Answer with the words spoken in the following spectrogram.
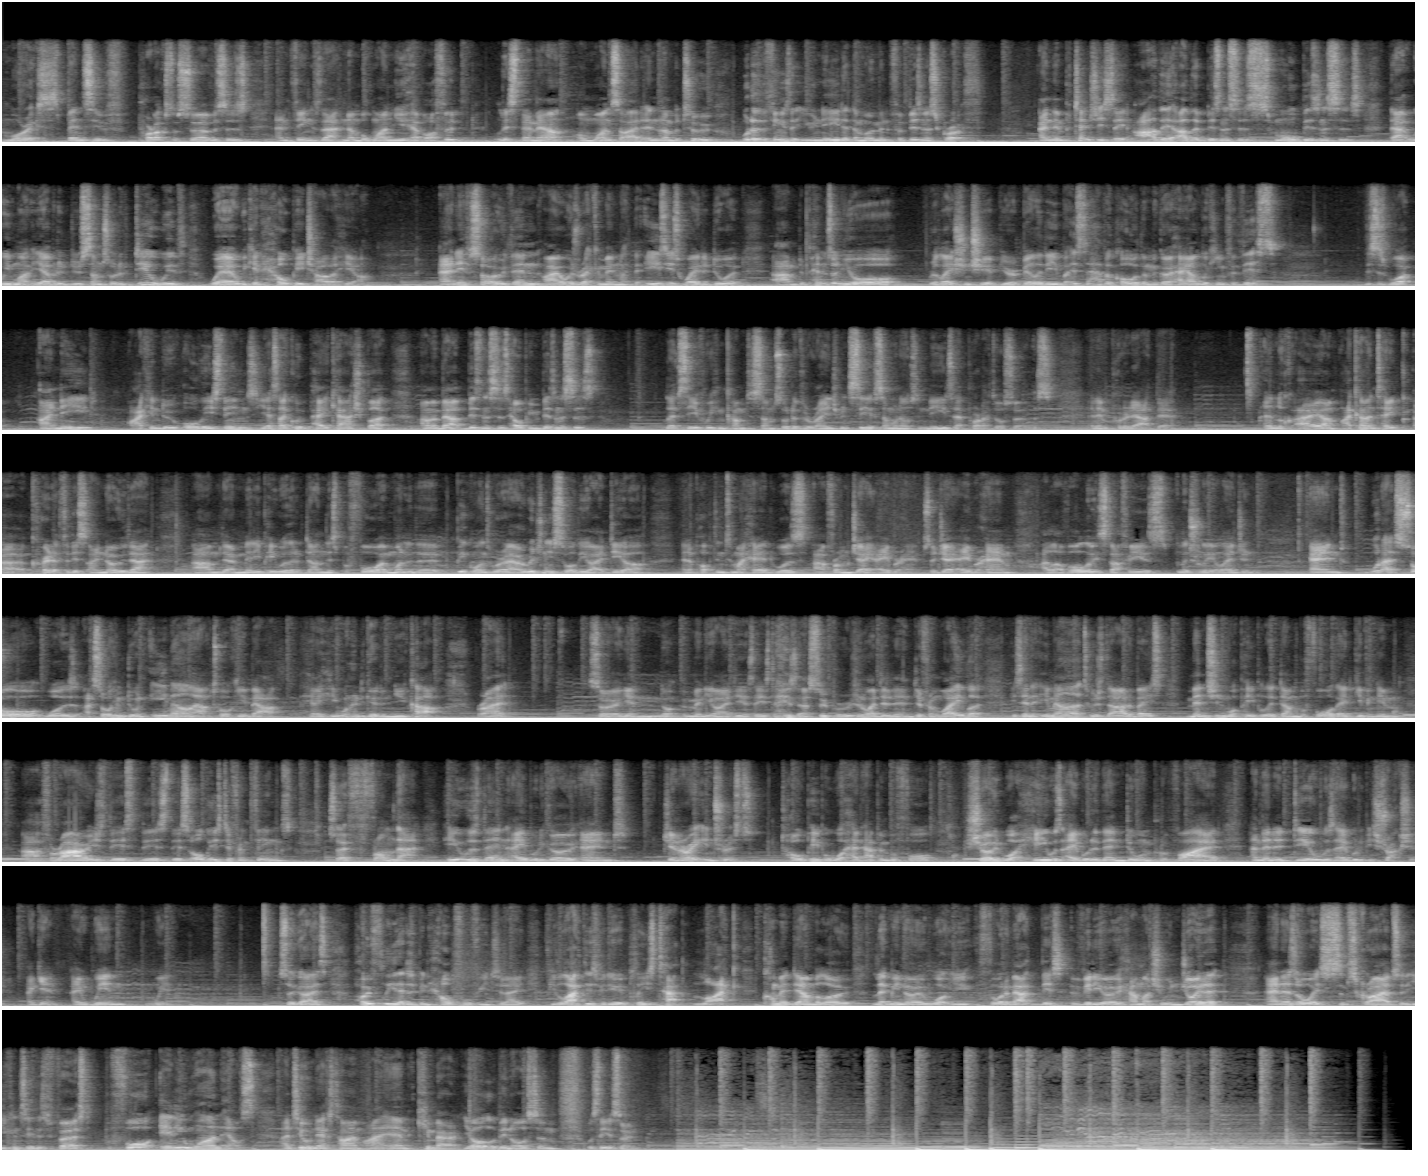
more expensive products or services and things that number one you have offered? List them out on one side, and number two, what are the things that you need at the moment for business growth? And then potentially see are there other businesses, small businesses, that we might be able to do some sort of deal with where we can help each other here. And if so, then I always recommend like the easiest way to do it um, depends on your relationship, your ability, but is to have a call with them and go, hey, I'm looking for this. This is what I need. I can do all these things. Yes, I could pay cash, but I'm about businesses helping businesses. Let's see if we can come to some sort of arrangement, see if someone else needs that product or service, and then put it out there. And look, I, um, I can't take uh, credit for this. I know that um, there are many people that have done this before, and one of the big ones where I originally saw the idea and it popped into my head was uh, from Jay Abraham. So, Jay Abraham, I love all of his stuff, he is literally a legend. And what I saw was I saw him do an email out talking about how he wanted to get a new car, right? So again, not many ideas these days are super original. I did it in a different way, but he sent an email out to his database, mentioned what people had done before. They'd given him uh, Ferraris, this, this, this, all these different things. So from that, he was then able to go and generate interest, told people what had happened before, showed what he was able to then do and provide, and then a deal was able to be structured. Again, a win-win. So guys, hopefully that has been helpful for you today. If you like this video, please tap like, comment down below. Let me know what you thought about this video, how much you enjoyed it. And as always, subscribe so that you can see this first before anyone else. Until next time, I am Kim Barrett. Y'all have been awesome. We'll see you soon.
